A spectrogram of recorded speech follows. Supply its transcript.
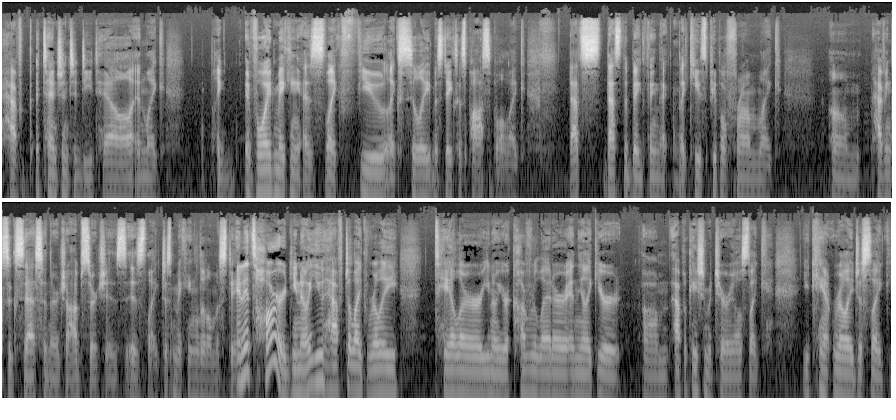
have attention to detail and like like avoid making as like few like silly mistakes as possible. Like that's that's the big thing that like keeps people from like um, having success in their job searches is like just making little mistakes. And it's hard, you know. You have to like really tailor, you know, your cover letter and like your um, application materials. Like you can't really just like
